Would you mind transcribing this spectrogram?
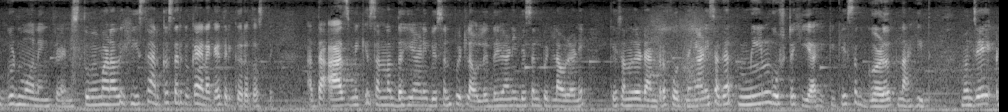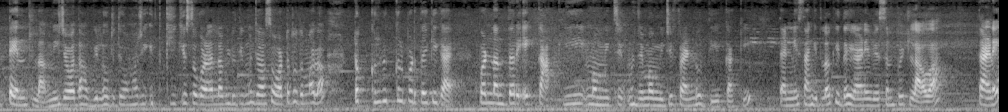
गुड मॉर्निंग फ्रेंड्स तुम्ही म्हणाल ही सारखं सारखं काय ना काहीतरी करत असते. आता आज मी केसांना दही आणि बेसन पीठ लावले दही आणि बेसन पीठ लावल्याने केसांमध्ये डॅन्ड्रफ होत नाही. आणि सगळ्यात मेन गोष्ट ही आहे की केस गळत नाहीत. म्हणजे टेन्थला मी जेव्हा दहावीला होते तेव्हा माझी इतकी केस गळायला लागली होती. म्हणजे असं वाटत होतं मला टक्कल बिक्कल पडतंय की काय? पण नंतर एक काकी मम्मीची म्हणजे मम्मीची फ्रेंड होती एक काकी. त्यांनी सांगितलं की दही आणि बेसन पीठ लावा. त्याने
